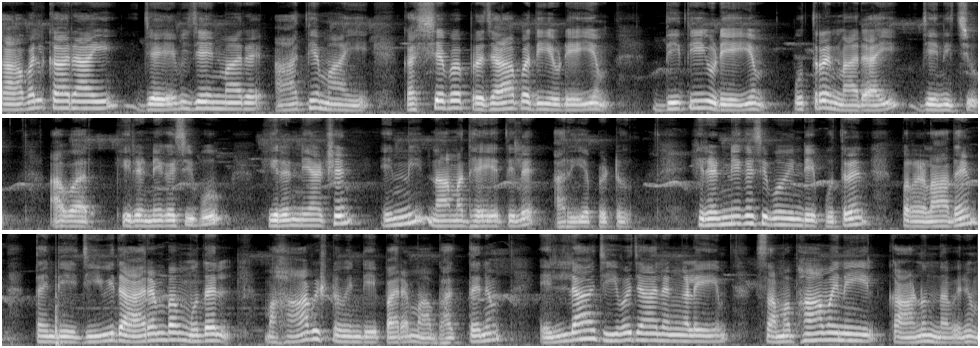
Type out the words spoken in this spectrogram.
കാവൽക്കാരായി ജയവിജയന്മാരെ ആദ്യമായി കശ്യപ പ്രജാപതിയുടെയും ദിതിയുടെയും പുത്രന്മാരായി ജനിച്ചു. അവർ ഹിരണ്യകശിപു ഹിരണ്യാക്ഷൻ എന്നീ നാമധേയത്തിൽ അറിയപ്പെട്ടു. ഹിരണ്യകശിപുവിന്റെ പുത്രൻ പ്രഹ്ലാദൻ തന്റെ ജീവിതാരംഭം മുതൽ മഹാവിഷ്ണുവിന്റെ പരമഭക്തനും എല്ലാ ജീവജാലങ്ങളെയും സമഭാവനയിൽ കാണുന്നവനും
